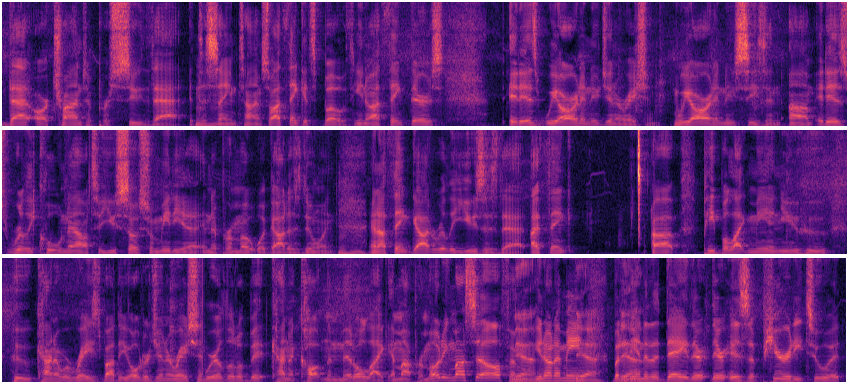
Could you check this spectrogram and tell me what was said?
that are trying to pursue that at the same time. So I think it's both. You know, I think there's it is we are in a new generation. We are in a new season. Um, it is really cool now to use social media and to promote what god is doing. And i think god really uses that. I think uh, people like me and you who who kind of were raised by the older generation we're a little bit kind of caught in the middle like am i promoting myself? And Yeah. you know what i mean? Yeah. but at the end of the day there there is a purity to it.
